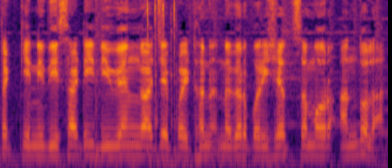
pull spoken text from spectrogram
टक्के निधीसाठी दिव्यांगाचे पैठण नगर परिषद समोर आंदोलन.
